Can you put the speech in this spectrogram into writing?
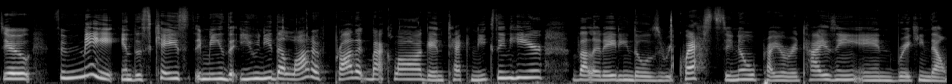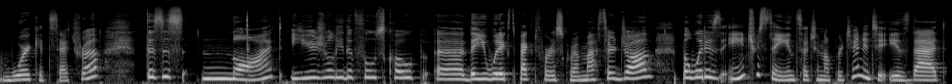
So for me, in this case, it means that you need a lot of product backlog and techniques in here, validating those requests, you know, prioritizing and breaking down work, etc. This is not usually the full scope uh, that you would expect for a Scrum Master job. But what is interesting in such an opportunity is that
